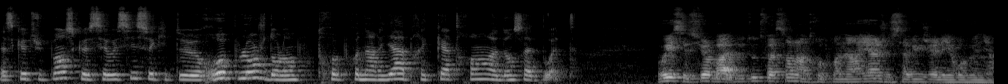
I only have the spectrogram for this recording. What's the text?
Est-ce que tu penses que c'est aussi ce qui te replonge dans l'entrepreneuriat après 4 ans dans cette boîte? Oui, c'est sûr. Bah, de toute façon, l'entrepreneuriat, je savais que j'allais y revenir.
